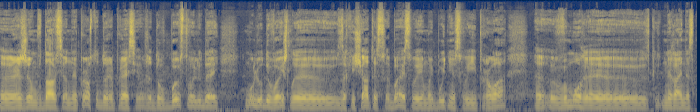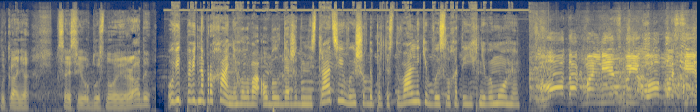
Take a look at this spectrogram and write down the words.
Е, Режим вдався не просто до репресії, а вже до вбивства людей. Тому люди вийшли захищати себе, своє майбутнє, свої права. Е, Вимоги е, негайне скликання сесії обласної ради. У відповідь на прохання голова облдержадміністрації вийшов до протестувальників вислухати їхні вимоги. Влада Хмельницької області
